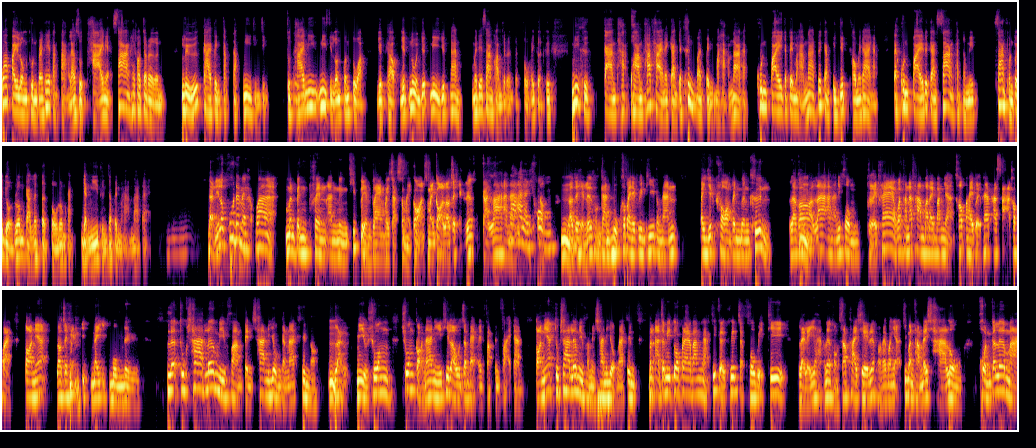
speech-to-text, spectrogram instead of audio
ว่าไปลงทุนประเทศต่างๆ แล้วสุดท้ายเนี่ยสร้างให้เขาเจริญ หรือกลายเป็นกับดักหนี้จริง ๆ สุดท้ายหนี้หนี้สินล้นพ้นตัวยึดเขายึดนู่นยึดนี่ยึดนั่น ไม่ได้สร้างความเจริญเติบโตให้เกิดขึ้น นี่คือการท้าความท้าทายในการจะขึ้นมาเป็นมหาอำนาจฮะคุณไปจะเป็นมหาอำนาจด้วยการไปยึดเขาไม่ได้ฮะแต่คุณไปด้วยการสร้างพันธมิตร สร้างผลประโยชน์ร่วมกันและเติบโตร่วมกัน อย่างนี้ถึงจะเป็นมหาอำนาจได้ แบบนี้เราพูดได้ไหมครับว่ามันเป็นเทรนด์อันหนึ่งที่เปลี่ยนแปลงไปจากสมัยก่อน สมัยก่อนเราจะเห็นเรื่องของการล่าอาณาล่าอาณานิคมอืมเราจะเห็นเรื่องของการบุกเข้าไปในพื้นที่ตรงนั้น ไปยึดครองเป็นเมืองขึ้น แล้วก็อืมล่าอาณานิคม เผยแพร่วัฒนธรรมอะไรบางอย่างเข้าไปเผยแพร่ภาษาเข้าไป ตอนเนี้ยเราจะเห็นอีกในอีกมุมหนึ่งเลยอะทุกชาติเริ่มมีความเป็นชาตินิยมกันมากขึ้นเนาะอืม หลังมีอยู่ช่วงช่วงก่อนหน้านี้ที่เราจะแบ่งเป็นฝักเป็นฝ่ายกัน ตอนเนี้ยทุกชาติเริ่มมีความเป็นชาตินิยมมากขึ้น มันอาจจะมีตัวแปรบางอย่างที่เกิดขึ้นจากโควิด ที่หลาย ๆ อย่างเรื่องของ supply chain เรื่องของอะไรบางอย่างที่มันทำได้ช้าลง คนก็เริ่มมา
